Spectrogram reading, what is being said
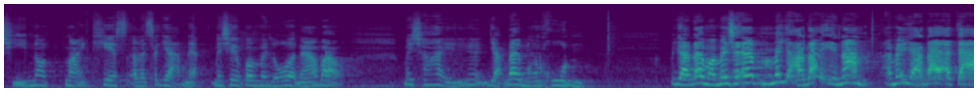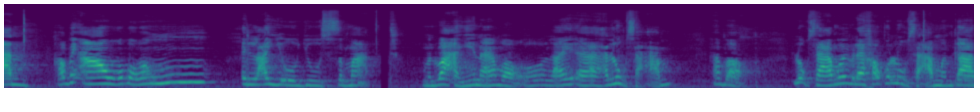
she not my taste อะไรสักอย่างเนี่ย ไม่ใช่ก็ไม่รู้นะว่า ไม่ใช่อยากได้เหมือนคุณอยากได้เหมือนไม่ใช่ไม่อยากได้อีนั่นไม่อยากได้อาจารย์ เขาไม่เอาเขาบอกว่าอืมไอ้ไลอยู่อยู่สมาร์ท มันว่าอย่างนี้นะ บอกโอ้ไลฟ์อ่าลูกสามถ้าบอกลูกสามไม่เป็นไรเขาก็ลูกสามเหมือนกัน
